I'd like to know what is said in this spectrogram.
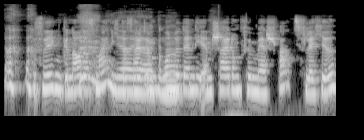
Deswegen, genau das meine ich, ja, dass halt ja, im genau. Grunde denn die Entscheidung für mehr Schwarzfläche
